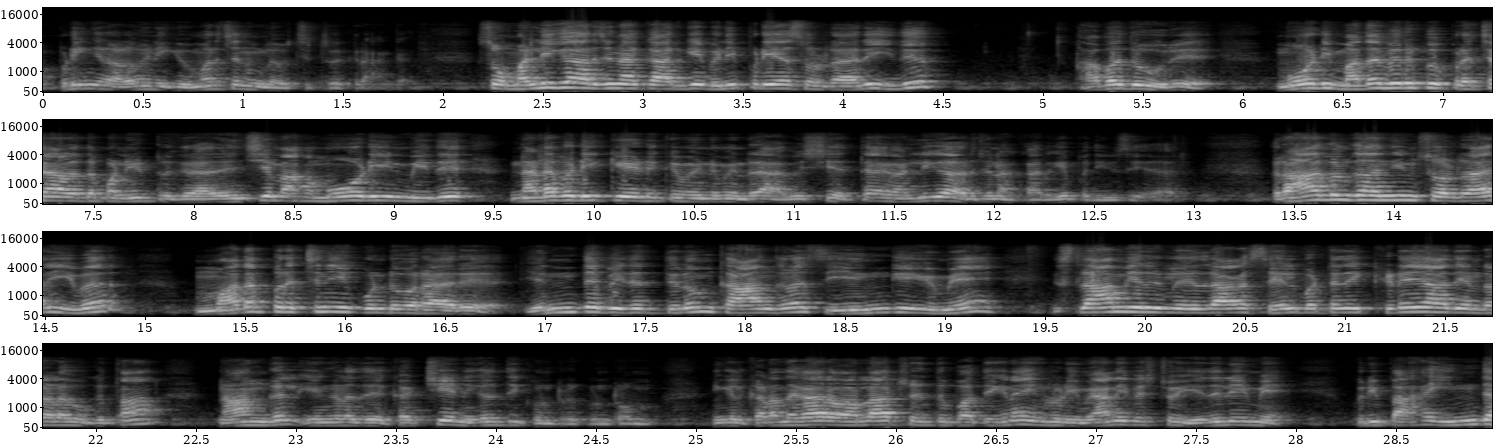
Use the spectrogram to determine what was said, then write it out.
அப்படிங்கிற அளவு இன்றைக்கி விமர்சனங்களை வச்சுட்டு இருக்கிறாங்க. ஸோ மல்லிகார்ஜுனா கார்கே வெளிப்படையாக சொல்றாரு இது அவதூறு. மோடி மதவெறுப்பு பிரச்சாரத்தை பண்ணிட்டு இருக்கிறார். நிச்சயமாக மோடியின் மீது நடவடிக்கை எடுக்க வேண்டும் என்ற விஷயத்தை மல்லிகார்ஜுனா கார்கே பதிவு செய்தார். ராகுல் காந்தியும் சொல்றாரு இவர் மத பிரச்சனையை கொண்டு வராரு. எந்த விதத்திலும் காங்கிரஸ் எங்கேயுமே இஸ்லாமியர்களுக்கு எதிராக செயல்பட்டதே கிடையாது என்ற அளவுக்கு தான் நாங்கள் எங்களது கட்சியை நிகழ்த்தி கொண்டிருக்கின்றோம். நீங்கள் கடந்த கால வரலாற்று எடுத்து பார்த்தீங்கன்னா எங்களுடைய மேனிஃபெஸ்டோ எதுலேயுமே குறிப்பாக இந்த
